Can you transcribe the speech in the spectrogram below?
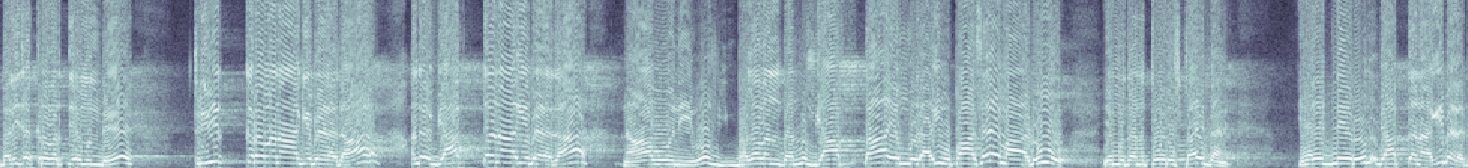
ಬಲಿಚಕ್ರವರ್ತಿಯ ಮುಂದೆ ತ್ರಿವಿಕ್ರಮನಾಗಿ ಬೆಳೆದ, ಅಂದ್ರೆ ವ್ಯಾಪ್ತನಾಗಿ ಬೆಳೆದ, ನಾವು ನೀವು ಭಗವಂತನು ವ್ಯಾಪ್ತ ಎಂಬುದಾಗಿ ಉಪಾಸನೆ ಮಾಡು ಎಂಬುದನ್ನು ತೋರಿಸ್ತಾ ಇದ್ದಾನೆ. ಎರಡನೇರುವುದು ವ್ಯಾಪ್ತನಾಗಿ ಬೆಳೆದ.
